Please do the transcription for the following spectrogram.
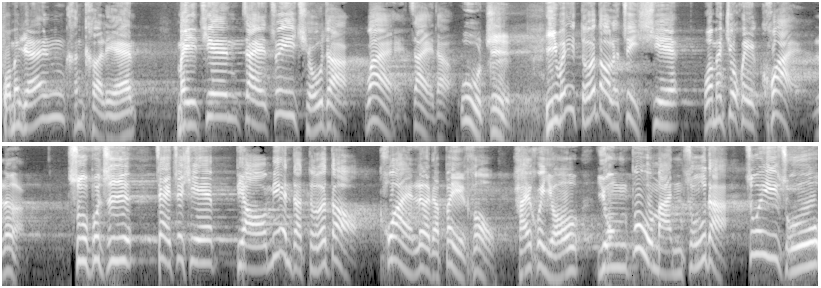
我们人很可怜，每天在追求着外在的物质，以为得到了这些，我们就会快乐。殊不知，在这些表面的得到快乐的背后，还会有永不满足的追逐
